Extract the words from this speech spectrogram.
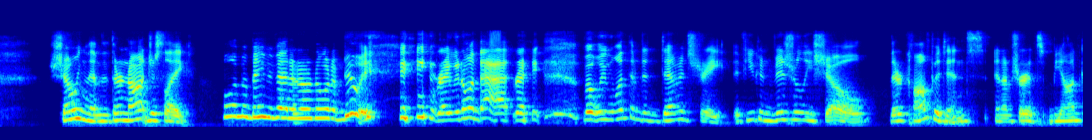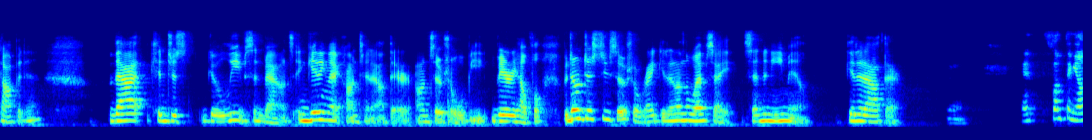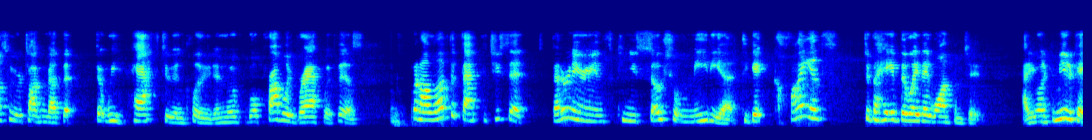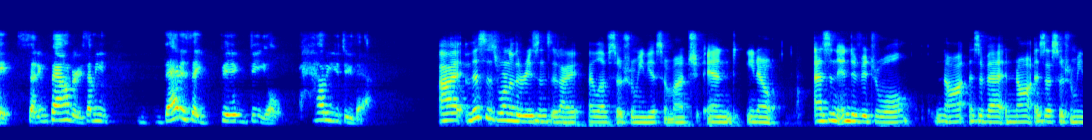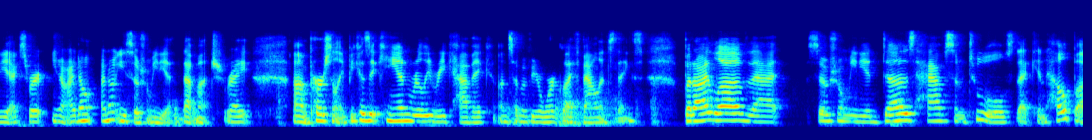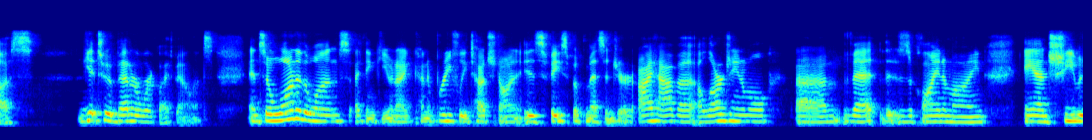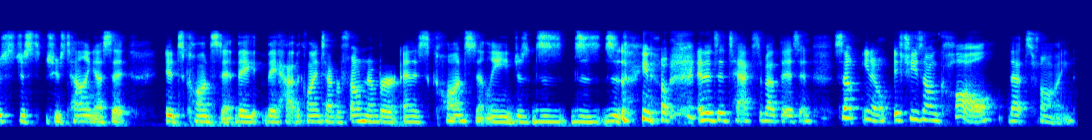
showing them that they're not just like, oh, I'm a baby vet, I don't know what I'm doing. right? We don't want that, right? But we want them to demonstrate if you can visually show their competence, and I'm sure it's beyond competent, that can just go leaps and bounds. And getting that content out there on social will be very helpful. But don't just do social, right? Get it on the website, send an email, get it out there. And something else we were talking about that that we have to include, and we'll, we'll probably wrap with this. But I love the fact that you said veterinarians can use social media to get clients to behave the way they want them to. How do you want to communicate? Setting boundaries. I mean, that is a big deal. How do you do that? I this is one of the reasons that I I love social media so much and you know as an individual not as a vet and not as a social media expert you know i don't i don't use social media that much right? Um, personally because it can really wreak havoc on some of your work life balance things. But i love that social media does have some tools that can help us get to a better work life balance. And so one of the ones I think you and I kind of briefly touched on is Facebook Messenger. I have a, a large animal um, vet that is a client of mine, and she was just she was telling us that it's constant. They they have the clients have her phone number, and it's constantly just zzz, zzz, zzz, you know, and it's a text about this. And some you know if she's on call, that's fine,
